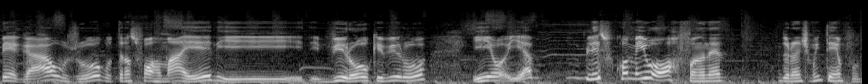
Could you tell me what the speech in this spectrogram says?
pegar o jogo, transformar ele e, e virou o que virou. E, e a Blizz ficou meio órfã, né? Durante muito tempo.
